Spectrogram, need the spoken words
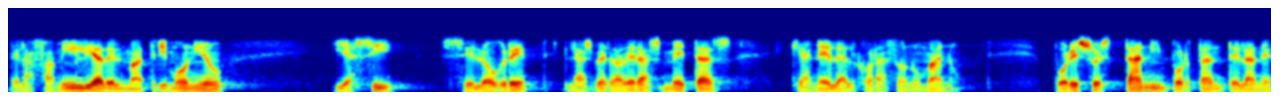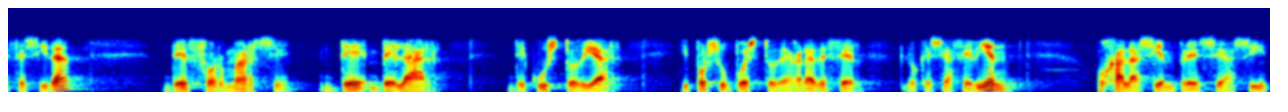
de la familia, del matrimonio, y así se logre las verdaderas metas que anhela el corazón humano. Por eso es tan importante la necesidad de formarse, de velar, de custodiar y por supuesto de agradecer lo que se hace bien. Ojalá siempre sea así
